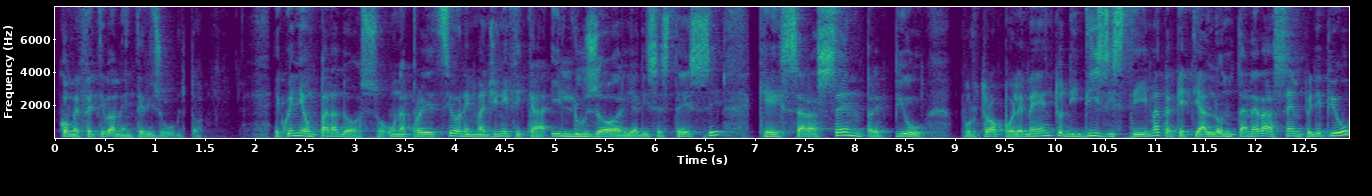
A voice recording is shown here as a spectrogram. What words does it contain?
come effettivamente risulto. E quindi è un paradosso, una proiezione immaginifica illusoria di se stessi che sarà sempre più purtroppo elemento di disistima perché ti allontanerà sempre di più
